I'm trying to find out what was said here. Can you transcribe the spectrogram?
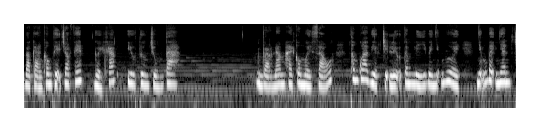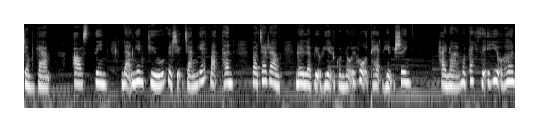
và càng không thể cho phép người khác yêu thương chúng ta. Vào năm 2016, thông qua việc trị liệu tâm lý với những người, những bệnh nhân trầm cảm, Austin đã nghiên cứu về sự chán ghét bản thân và cho rằng đây là biểu hiện của nỗi hộ thẹn hiện sinh. Hay nói một cách dễ hiểu hơn,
